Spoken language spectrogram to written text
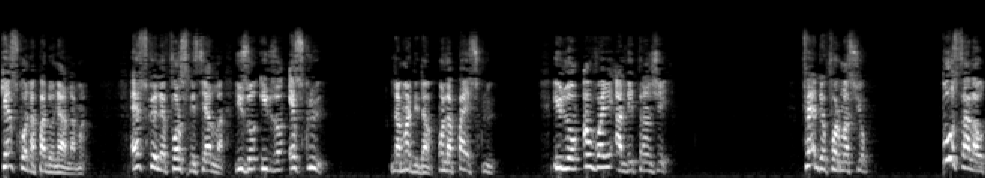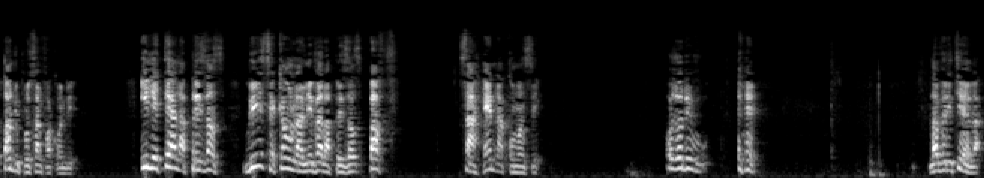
Qu'est-ce qu'on n'a pas donné à Lama? Est-ce que les forces spéciales, là, ils ont, ils ont exclu Lama dedans On l'a pas exclu. Ils l'ont envoyé à l'étranger. Faire des formations. Tout ça, là, au temps du procès Fakonde. Il était à la présence. Lui, c'est quand on l'a levé à la présence, paf, sa haine a commencé. Aujourd'hui, vous... la vérité est là.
